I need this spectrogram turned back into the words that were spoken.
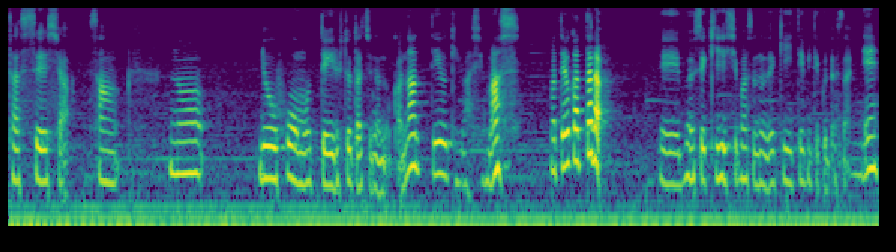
達成者さんの両方を持っている人たちなのかなっていう気がします。またよかったら、えー、分析しますので聞いてみてくださいね。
